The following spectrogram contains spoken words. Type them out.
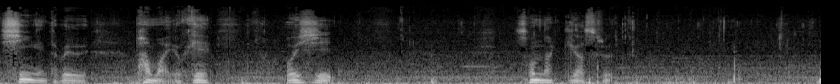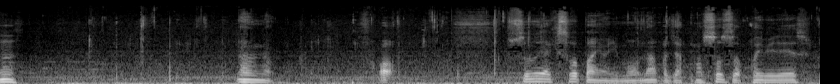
深夜に食べるパンは余計美味しい。そんな気がする。うん。なんだあ普通の焼きそばパンよりもなんか若干ソースが濃いめです。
